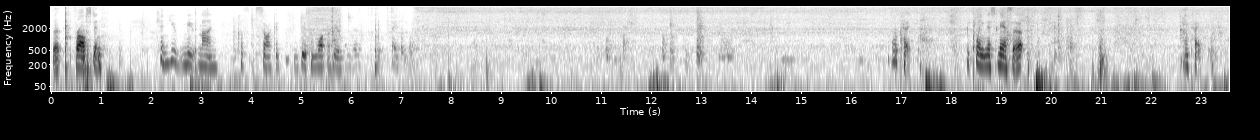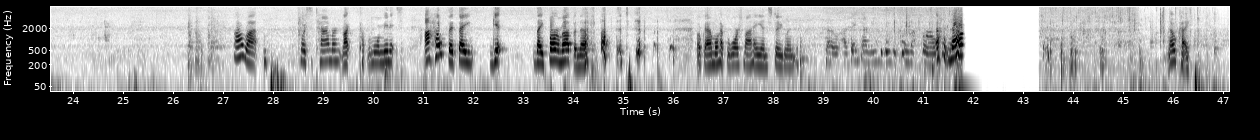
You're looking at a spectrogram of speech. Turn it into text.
the frosting. Can you mute mine Cause, so I could do some water here? Thank you. Okay, clean this mess up. Okay. All right. What's the timer? Like a couple more minutes. I hope that they get they firm up enough. okay, I'm gonna have to wash my hands too, Linda. So I think I need to be the cleanup girl. No. Okay.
